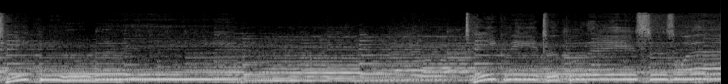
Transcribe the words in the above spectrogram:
Take me away. Take me to places where.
